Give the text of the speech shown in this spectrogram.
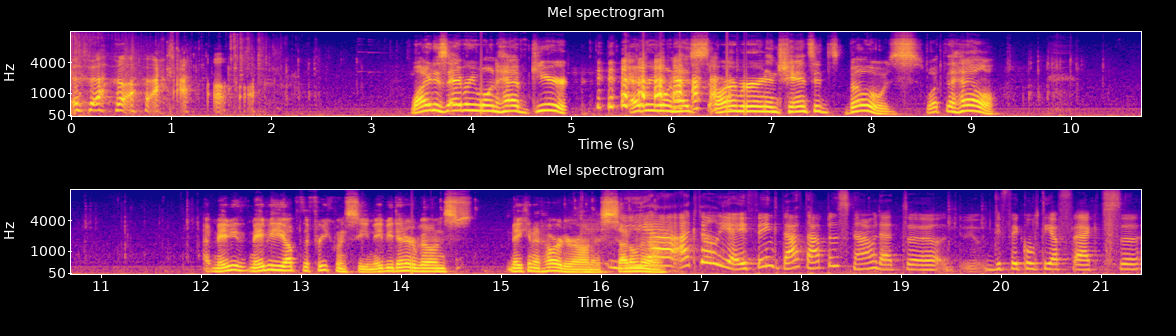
Why does everyone have gear? Everyone has armor and enchanted bows. What the hell? Uh, Maybe maybe upped the frequency. Maybe Dinnerbone's making it harder on us. I don't yeah, know. actually, I think that happens now that uh, difficulty affects uh,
